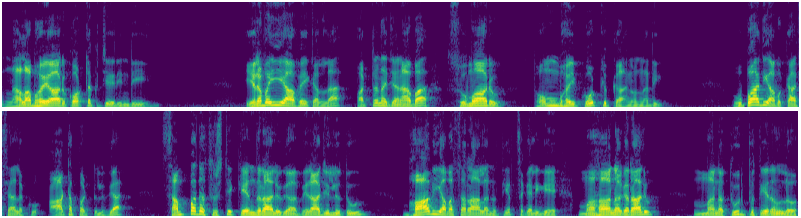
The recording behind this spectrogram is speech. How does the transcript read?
నలభై ఆరు కోట్లకు చేరింది. ఇరవై యాభై కల్లా పట్టణ జనాభా సుమారు తొంభై కోట్లు కానున్నది. ఉపాధి అవకాశాలకు ఆటపట్టులుగా సంపద సృష్టి కేంద్రాలుగా విరాజిల్లుతూ భావి అవసరాలను తీర్చగలిగే మహానగరాలు మన తూర్పు తీరంలో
